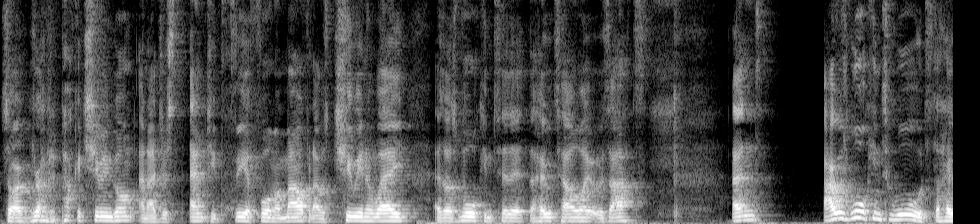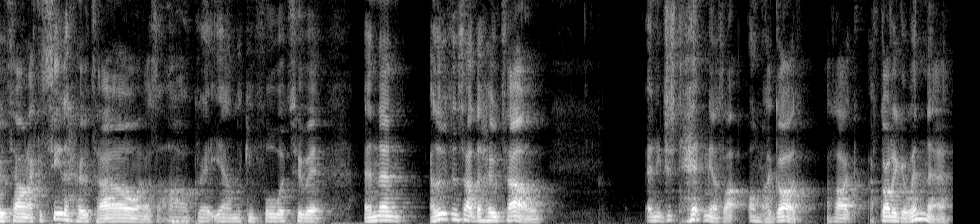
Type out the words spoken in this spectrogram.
So I grabbed a pack of chewing gum and I just emptied three or four in my mouth and I was chewing away as I was walking to the, the hotel where it was at. And I was walking towards the hotel and I could see the hotel and I was like, oh great, yeah, I'm looking forward to it. And then I looked inside the hotel and it just hit me. I was like, oh my god! I was like, I've got to go in there.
